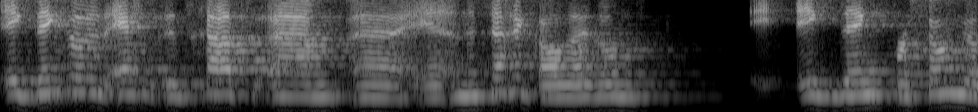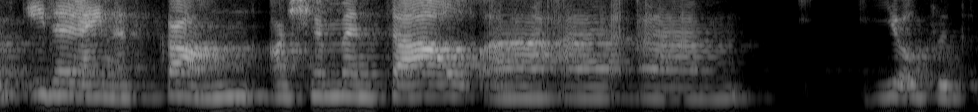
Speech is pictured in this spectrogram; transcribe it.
ik denk dat het echt, het gaat, um, uh, en dat zeg ik altijd, want ik denk persoonlijk dat iedereen het kan als je mentaal uh, uh, um, je op het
